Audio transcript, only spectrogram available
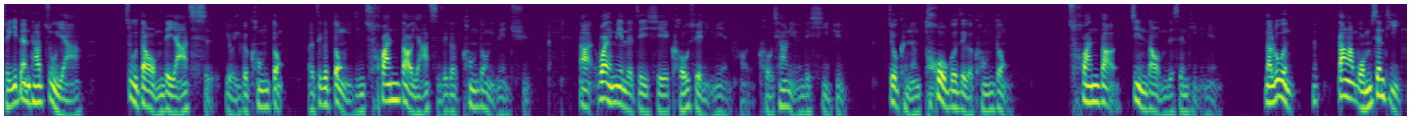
所以一旦它蛀牙蛀到我们的牙齿有一个空洞。而这个洞已经穿到牙齿这个空洞里面去，那外面的这些口水里面，哈，口腔里面的细菌就可能透过这个空洞穿到进到我们的身体里面。那如果当然，我们身体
